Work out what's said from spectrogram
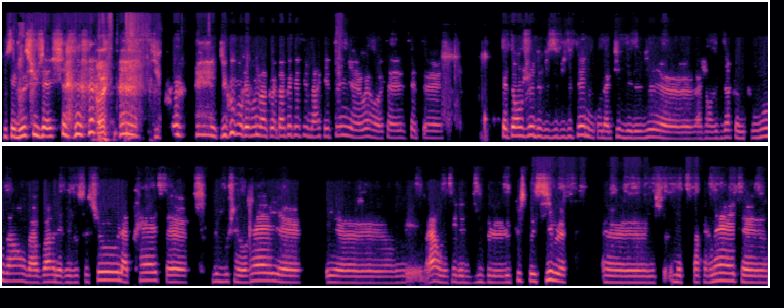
tous ces beaux sujets. Ouais. du, coup, du coup, pour répondre d'un côté du marketing, euh, ouais, cette, cet enjeu de visibilité, donc on active des leviers, euh, bah, j'ai envie de dire comme tout le monde, hein, on va avoir les réseaux sociaux, la presse, le bouche à oreille, et, et, voilà, on essaye d'être visible le plus possible euh, notre site internet, euh,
